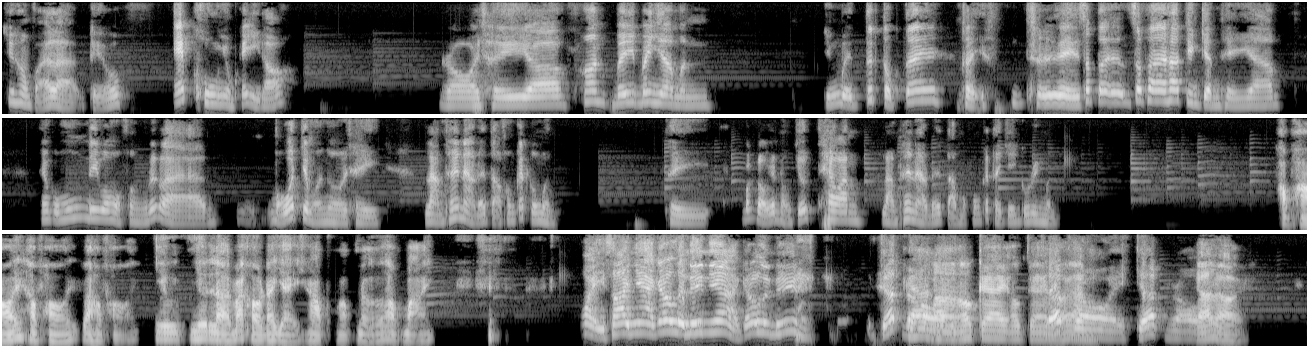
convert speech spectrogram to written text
Chứ không phải là kiểu ép khuôn như một cái gì đó. Rồi thì uh, thôi bây bây giờ mình chuẩn bị tiếp tục tới thì, thì, thì sắp tới sắp tới hết chương trình thì uh, em cũng muốn đi qua một phần rất là bổ ích cho mọi người thì làm thế nào để tạo phong cách của mình thì bắt đầu với đoạn trước theo anh làm thế nào để tạo một phong cách thời trang của riêng mình học hỏi học hỏi và học hỏi như như lời bác hồ đã dạy học học nữa học mãi Ôi sai nha, cái đó Lenin nha, cái đó Lenin. Chết rồi. Ờ, ok, ok. Chết rồi, anh. chết rồi. Chết rồi.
